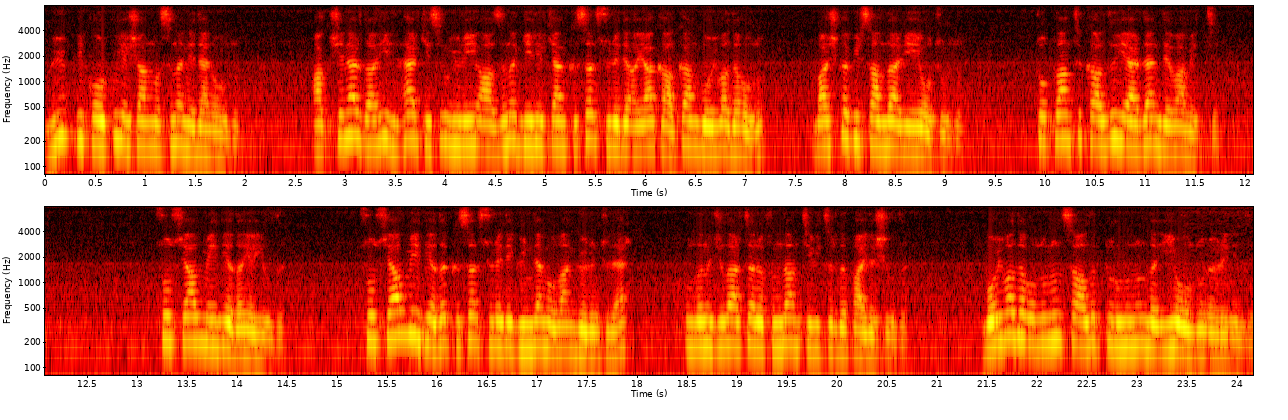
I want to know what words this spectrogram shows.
büyük bir korku yaşanmasına neden oldu. Akşener dahil herkesin yüreği ağzına gelirken kısa sürede ayağa kalkan Boyvadaoğlu, başka bir sandalyeye oturdu. Toplantı kaldığı yerden devam etti. Sosyal medyada yayıldı. Sosyal medyada kısa sürede gündem olan görüntüler, kullanıcılar tarafından Twitter'da paylaşıldı. Boyvadaoğlu'nun sağlık durumunun da iyi olduğu öğrenildi.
